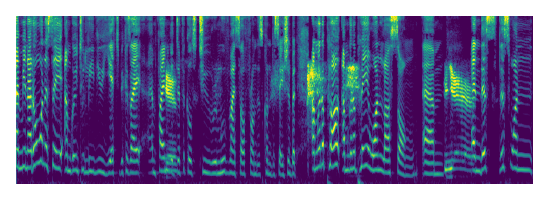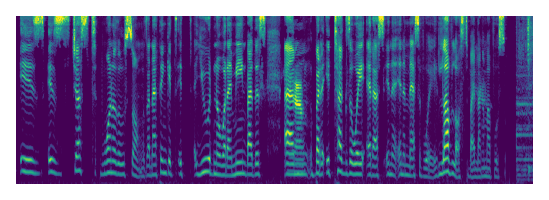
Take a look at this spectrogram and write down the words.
I mean, I don't want to say I'm going to leave you yet because I am finding it difficult to remove myself from this conversation. But I'm gonna pl- I'm gonna play one last song. Um, Yeah. and this this one is is just one of those songs, and I think it's it. You would know what I mean by this, um, Yeah. but it tugs away at us in a in a massive way. Love Lost by Langa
